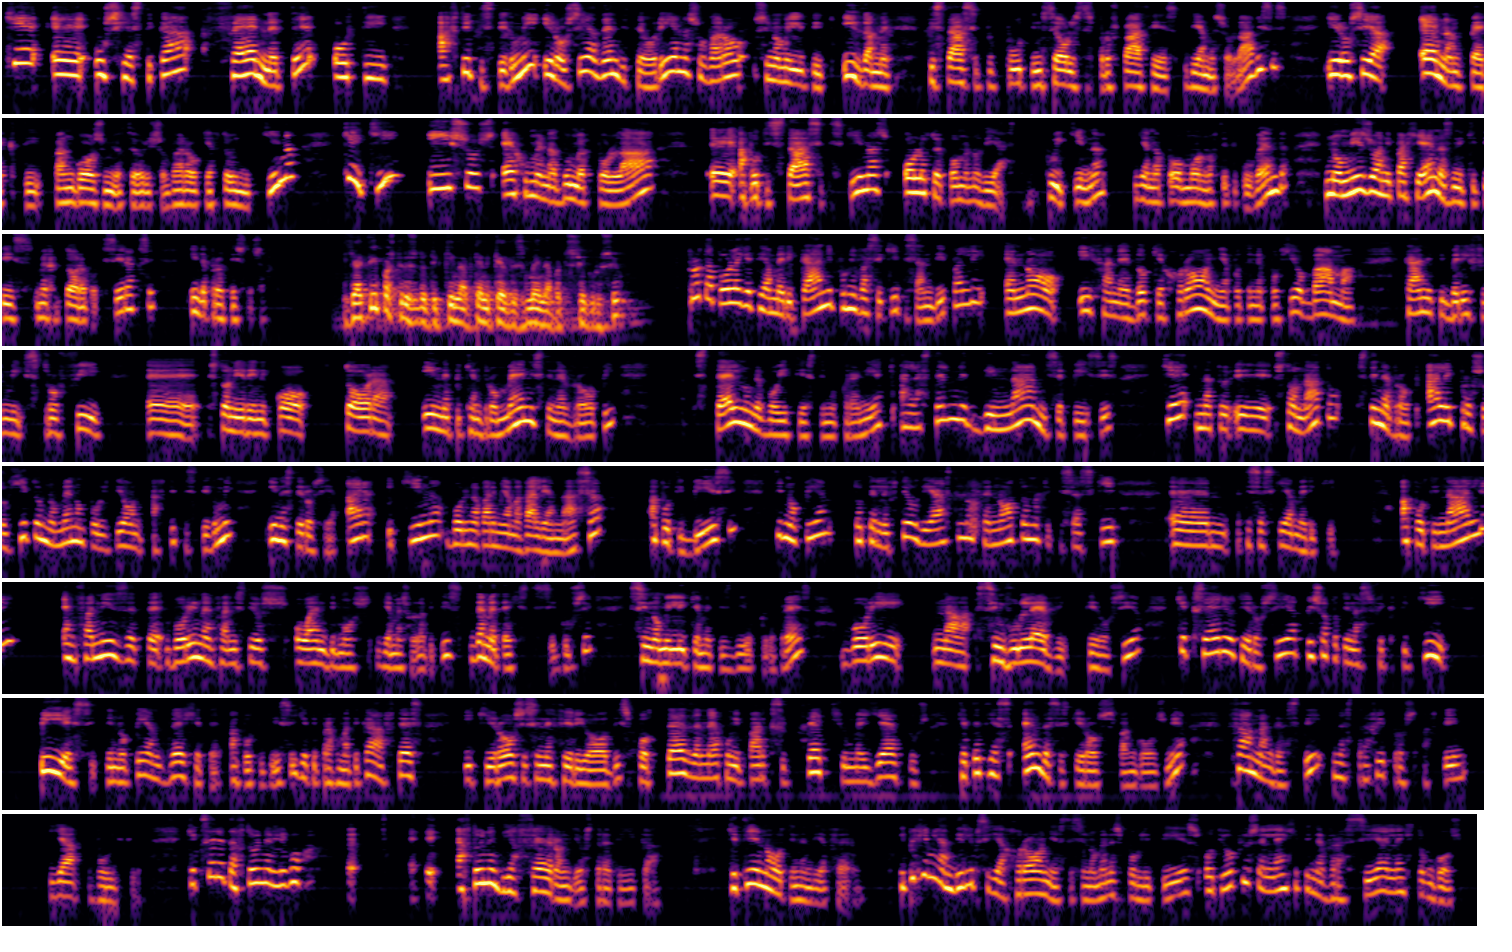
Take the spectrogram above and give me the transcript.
και ε, ουσιαστικά φαίνεται ότι αυτή τη στιγμή η Ρωσία δεν τη θεωρεί ένα σοβαρό συνομιλητή του. Είδαμε τη στάση του Πούτιν σε όλες τις προσπάθειες διαμεσολάβησης. Η Ρωσία έναν παίκτη παγκόσμιο θεωρεί σοβαρό και αυτό είναι η Κίνα και εκεί ίσως έχουμε να δούμε πολλά ε, από τη στάση της Κίνας όλο το επόμενο διάστημα. Που η Κίνα, για να πω μόνο αυτή την κουβέντα, νομίζω αν υπάρχει ένας νικητής μέχρι τώρα από τη σύραξη, είναι πρωτίστως αυτή. Γιατί υποστηρίζετε ότι η Κίνα πιάνει κερδισμένη από τη σύγκρουση; Πρώτα απ' όλα γιατί οι Αμερικάνοι που είναι οι βασικοί της αντίπαλοι, ενώ είχαν εδώ και χρόνια από την εποχή Ομπάμα κάνει την περίφημη στροφή ε, στον ειρηνικό, τώρα είναι επικεντρωμένοι στην Ευρώπη, στέλνουν βοήθεια στην Ουκρανία, αλλά στέλνουν δυνάμεις επίσης και ε, στο ΝΑΤΟ στην Ευρώπη. Αλλά η προσοχή των Ηνωμένων Πολιτειών αυτή τη στιγμή είναι στη Ρωσία. Άρα η Κίνα μπορεί να πάρει μια μεγάλη ανάσα από την πίεση την οποία το τελευταίο διάστημα φαινόταν ότι της ασκεί, ε, της ασκεί η Αμερική. Από την άλλη εμφανίζεται, μπορεί να εμφανιστεί ως ο έντιμος διαμεσολαβητής, δεν μετέχει στη σύγκρουση, συνομιλεί και με τις δύο πλευρές, μπορεί να συμβουλεύει τη Ρωσία και ξέρει ότι η Ρωσία πίσω από την ασφικτική πίεση την οποία δέχεται από τη Δύση, γιατί πραγματικά αυτές οι κυρώσεις είναι θηριώδεις, ποτέ δεν έχουν υπάρξει τέτοιου μεγέθους και τέτοιας έντασης κυρώσεις παγκόσμια, θα αναγκαστεί να στραφεί προς αυτήν για βοήθεια. Και ξέρετε, αυτό είναι λίγο... Ε, ε, ε, αυτό είναι ενδιαφέρον γεωστρατηγικά. Και τι εννοώ ότι είναι ενδιαφέρον; Υπήρχε μια αντίληψη για χρόνια στις Ηνωμένες Πολιτείες ότι όποιος ελέγχει την Ευρασία ελέγχει τον κόσμο.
